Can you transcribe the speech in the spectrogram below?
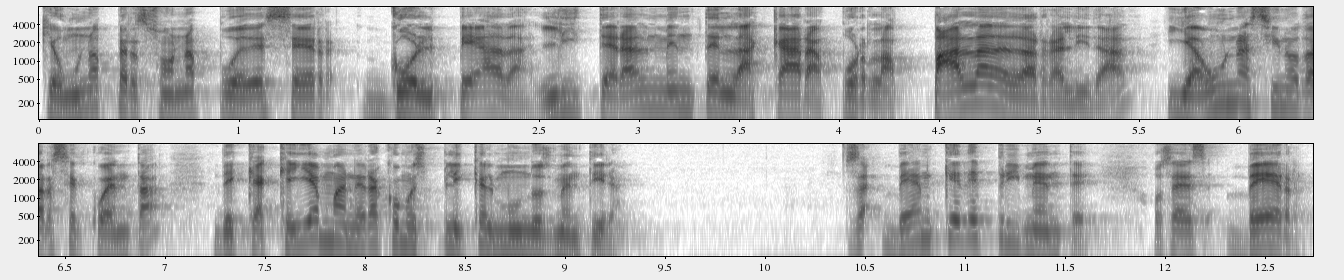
que una persona puede ser golpeada literalmente en la cara por la pala de la realidad y aún así no darse cuenta de que aquella manera como explica el mundo es mentira. O sea, vean qué deprimente. O sea, es ver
